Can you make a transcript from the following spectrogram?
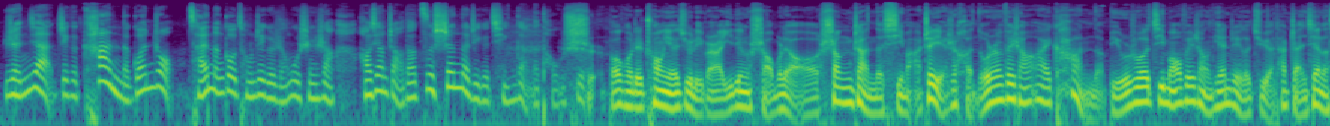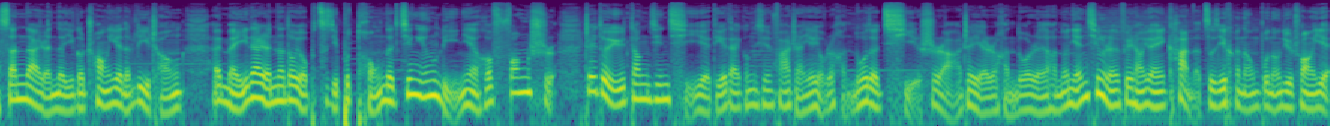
人家这个看的观众才能够从这个人物身上，好像找到自身的这个情感的投射。是，包括这创业剧里边啊，一定少不了商战的戏码，这也是很多人非常爱看的。比如说《鸡毛飞上天》这个剧啊，它展现了三代人的一个创业的历程。哎，每一代人呢都有自己不同的经营理念和方式，这对于当今企业迭代更新发展也有着很多的启示啊。这也是很多人、很多年轻人非常愿意看的。自己可能不能去创业，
